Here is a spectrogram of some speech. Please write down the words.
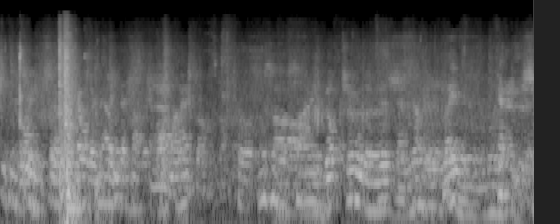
This is a sign. built through the late fifties.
